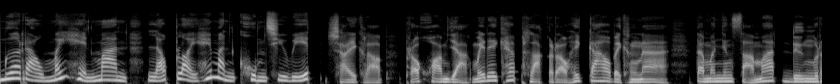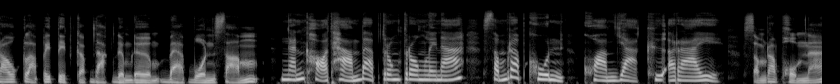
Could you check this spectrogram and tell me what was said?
เมื่อเราไม่เห็นมัน แล้วปล่อยให้มันคุมชีวิต ใช่ครับ เพราะความอยากไม่ได้แค่ผลักเราให้ก้าวไปข้างหน้า แต่มันยังสามารถดึงเรากลับไปติดกับดักเดิมๆ แบบวนซ้ำ งั้นขอถามแบบตรงๆเลยนะสำหรับคุณความอยากคืออะไรสำหรับผมนะ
